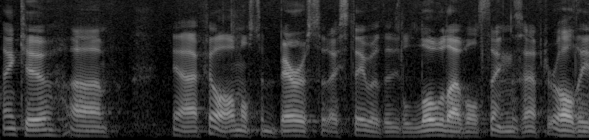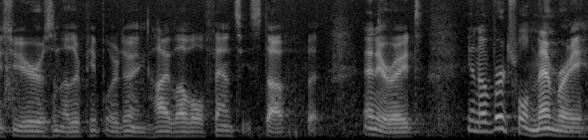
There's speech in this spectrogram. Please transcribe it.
Thank you. Um, yeah, I feel almost embarrassed that I stay with these low-level things after all these years and other people are doing high-level fancy stuff. But at any rate, you know, virtual memory,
